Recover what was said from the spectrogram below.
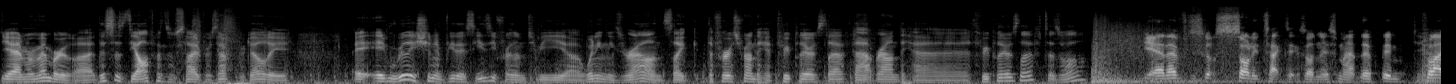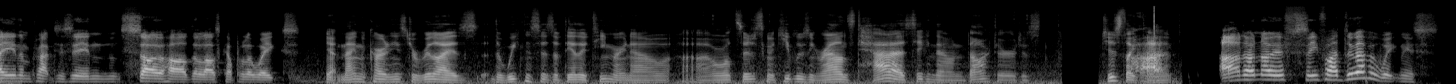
Yeah, and remember, uh, this is the offensive side for Semper Fidelity. It, it really shouldn't be this easy for them to be uh, winning these rounds. Like, the first round they had three players left, that round they had three players left as well. Yeah, they've just got solid tactics on this map. They've been Damn. playing and practicing so hard the last couple of weeks. Yeah, Magna Carta needs to realize the weaknesses of the other team right now, uh, or else they're just gonna keep losing rounds. Taz taking down Doctor, just, just like that. I don't know if C5 do have a weakness.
